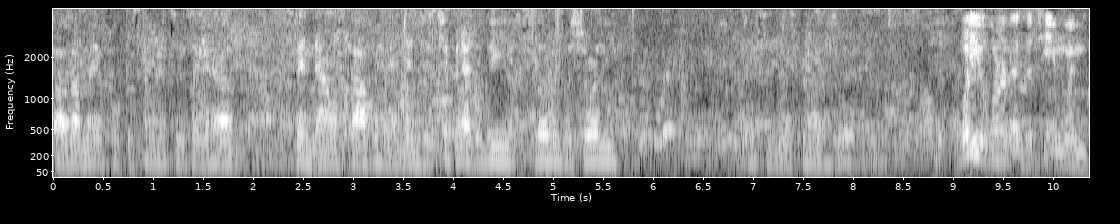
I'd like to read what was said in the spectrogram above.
that was our main focus coming into the second half. Sitting down, stopping, and then just chipping at the lead slowly but surely. That's, that's pretty much it. What do you learn as a team when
